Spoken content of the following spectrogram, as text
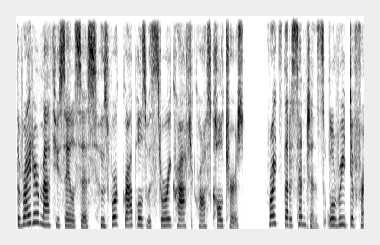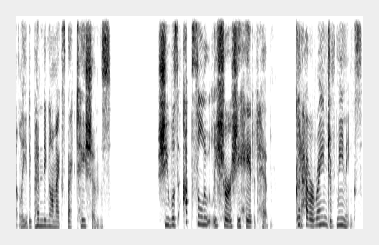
The writer Matthew Salesses, whose work grapples with storycraft across cultures, writes that a sentence will read differently depending on expectations. She was absolutely sure she hated him, could have a range of meanings.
